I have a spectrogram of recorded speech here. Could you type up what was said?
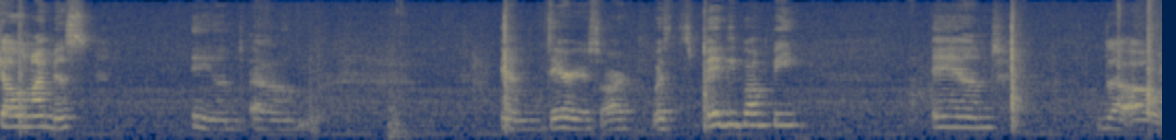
Gallimimus and um, and Darius are with Baby Bumpy and the um,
